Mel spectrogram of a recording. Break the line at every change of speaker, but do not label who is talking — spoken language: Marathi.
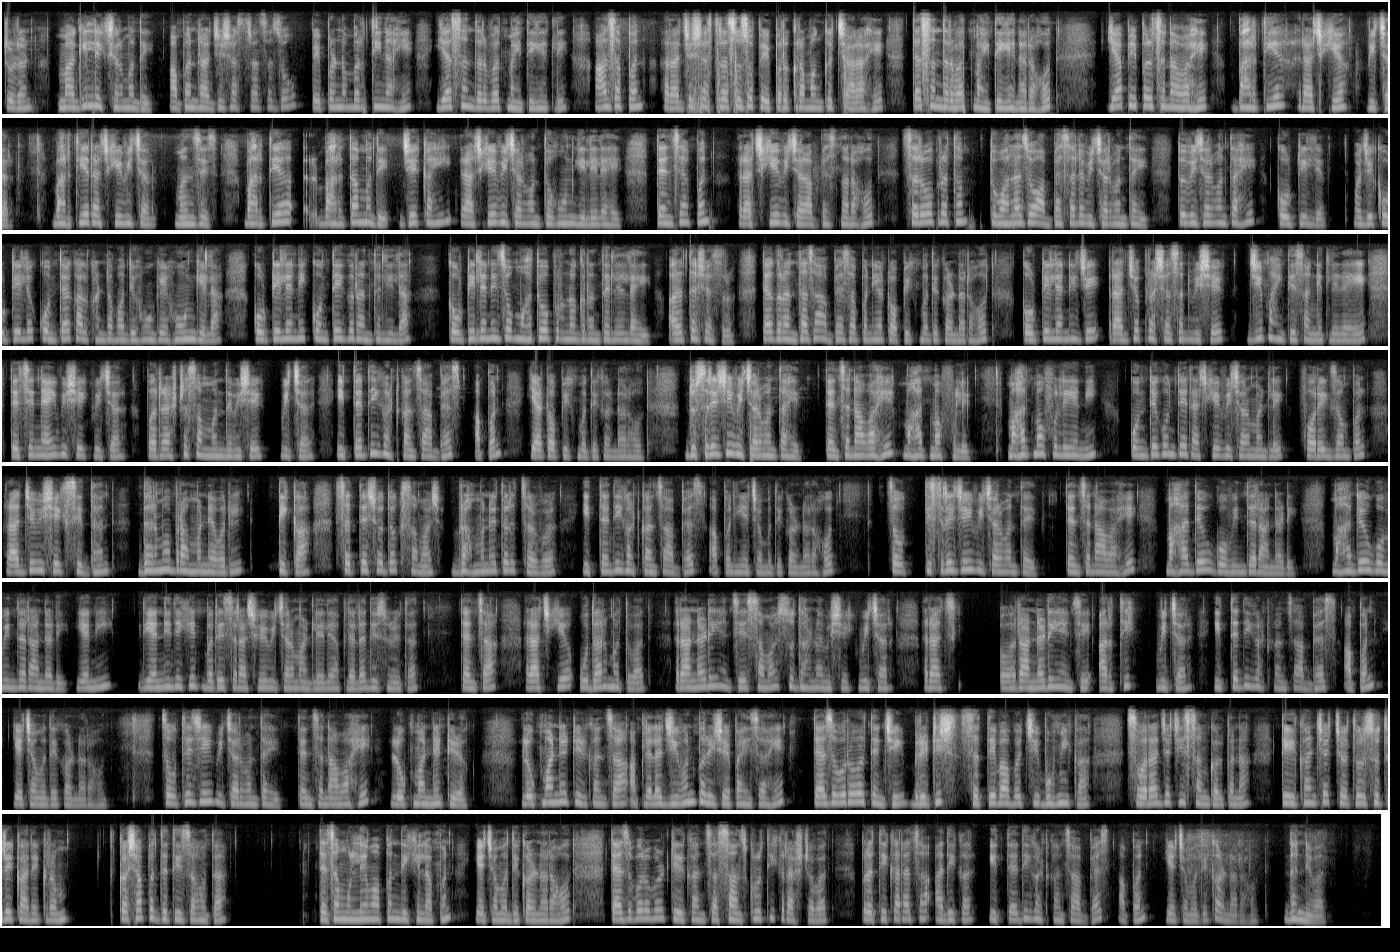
स्टुडंट मागील लेक्चरमध्ये आपण राज्यशास्त्राचा जो पेपर नंबर तीन आहे या संदर्भात माहिती घेतली. आज आपण राज्यशास्त्राचा जो पेपर क्रमांक चार आहे त्या संदर्भात माहिती घेणार आहोत. या पेपरचं नाव आहे भारतीय राजकीय विचार. भारतीय राजकीय विचार म्हणजेच भारतीय भारतामध्ये जे काही राजकीय विचारवंत होऊन गेलेले आहेत त्यांचे आपण राजकीय विचार अभ्यासणार आहोत. सर्वप्रथम तुम्हाला जो अभ्यासाला विचारवंत आहे तो विचारवंत आहे कौटिल्य. म्हणजे कौटिल्य कोणत्या कालखंडामध्ये होऊन गे होऊन गेला? कौटिल्याने कोणते ग्रंथ लिहिला? कौटिल्याने जो महत्त्वपूर्ण ग्रंथ लिहिलेला आहे अर्थशास्त्र त्या ग्रंथाचा अभ्यास आपण या टॉपिकमध्ये करणार आहोत. कौटिल्याने जे राज्य प्रशासन विषयक जी माहिती सांगितलेली आहे त्याचे न्यायविषयक विचार परराष्ट्र संबंध विषयक विचार इत्यादी घटकांचा अभ्यास आपण या टॉपिकमध्ये करणार आहोत. दुसरे जे विचारवंत आहेत त्यांचं नाव आहे महात्मा फुले. महात्मा फुले यांनी कोणते कोणते राजकीय विचार मांडले? फॉर एक्झाम्पल राज्यविषयक सिद्धांत धर्म ब्राह्मण्यावरील टीका सत्यशोधक समाज ब्राह्मणेतर चळवळ इत्यादी घटकांचा अभ्यास आपण याच्यामध्ये करणार आहोत. चौ तिसरे जे विचारवंत आहेत त्यांचं नाव आहे महादेव गोविंद रानडे. महादेव गोविंद रानडे यांनी यांनी देखील बरेच राजकीय विचार मांडलेले आपल्याला दिसून येतात. त्यांचा राजकीय उदारमतवाद रानडे यांचे समाज सुधारणाविषयक विचार राज रानडे यांचे आर्थिक विचार इत्यादी घटकांचा अभ्यास आपण याच्यामध्ये करणार आहोत. चौथे जे विचारवंत आहेत त्यांचं नाव आहे लोकमान्य टिळक. लोकमान्य टिळकांचा आपल्याला जीवन परिचय पाहायचा आहे. त्याचबरोबर त्यांची ब्रिटिश सत्तेबाबतची भूमिका स्वराज्याची संकल्पना टिळकांच्या चतुर्सूत्री कार्यक्रम कशा पद्धतीचा होता? त्याचं मूल्यमापन देखील आपण याच्यामध्ये करणार आहोत. त्याचबरोबर टिळकांचा सांस्कृतिक राष्ट्रवाद प्रतिकाराचा अधिकार इत्यादी घटकांचा अभ्यास आपण याच्यामध्ये करणार आहोत. धन्यवाद.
